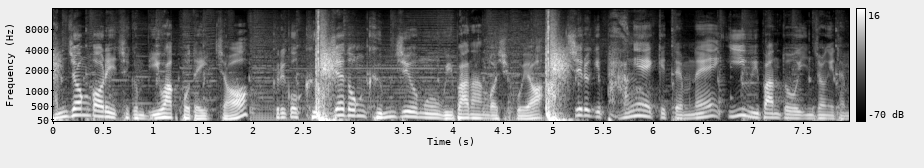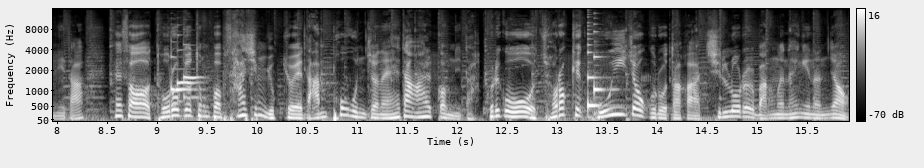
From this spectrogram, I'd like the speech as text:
안전거리 지금 미확보돼 있죠. 그리고 급제동 금지 의무 위반한 것이고요. 앞지르기 방해했기 때문에 이 위반도 인정이 됩니다. 해서 도로교통법 46조의 난폭 운전에 해당할 겁니다. 그리고 저렇게 고의적으로다가 진로를 막는 행위는요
